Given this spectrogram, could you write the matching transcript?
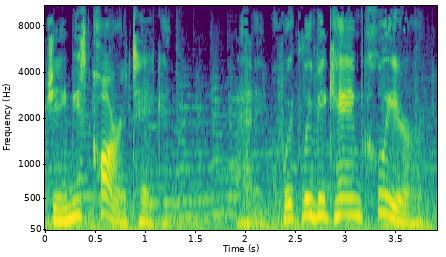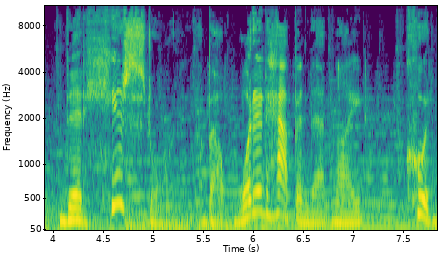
Jamie's car had taken. And it quickly became clear that his story about what had happened that night couldn't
